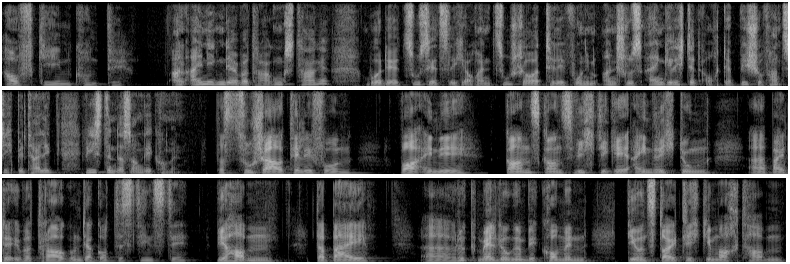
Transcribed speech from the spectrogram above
aufgehen konnte. An einigen der Übertragungstage wurde zusätzlich auch ein Zuschauertelefon im Anschluss eingerichtet. Auch der Bischof hat sich beteiligt. Wie ist denn das angekommen? Das Zuschauertelefon war eine ganz, ganz wichtige Einrichtung äh, bei der Übertragung der Gottesdienste. Wir haben dabei äh, Rückmeldungen bekommen, die uns deutlich gemacht haben,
